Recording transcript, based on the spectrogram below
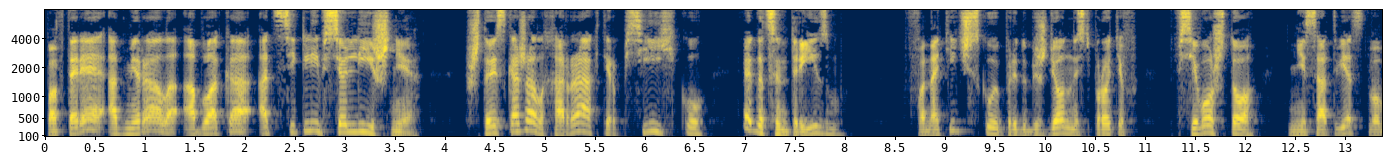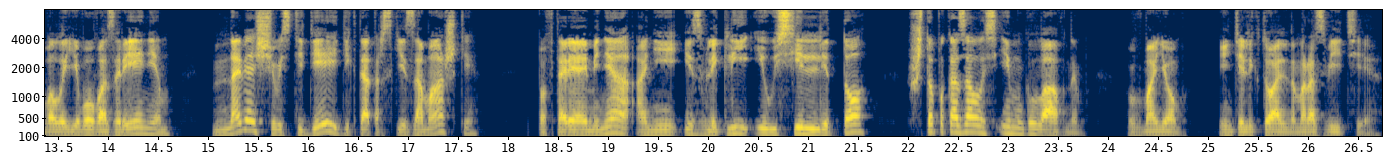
Повторяя адмирала, облака отсекли все лишнее, что искажало характер, психику, эгоцентризм, фанатическую предубежденность против всего, что не соответствовало его воззрениям, навязчивость идей, диктаторские замашки. Повторяя меня, они извлекли и усилили то, что показалось им главным в моем интеллектуальном развитии.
